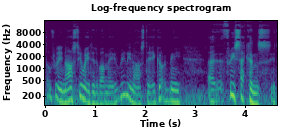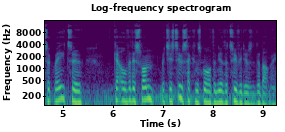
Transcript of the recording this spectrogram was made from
That was really nasty what you did about me, really nasty. It got me uh, three seconds it took me to get over this one, which is two seconds more than the other two videos did about me.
